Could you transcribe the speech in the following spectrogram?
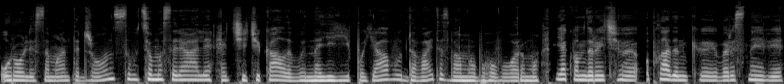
у ролі Саманти Джонс у цьому серіалі? Чи чекали ви на її появу? Давайте з вами обговоримо. Як вам, до речі, обкладинки вересневі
